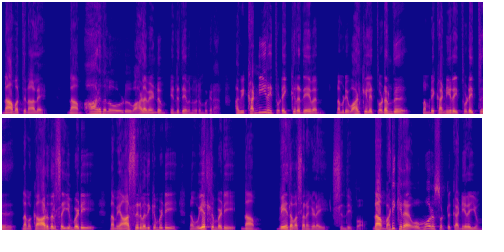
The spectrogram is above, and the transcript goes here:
நாமத்தினாலே நாம் ஆறுதலோடு வாழ வேண்டும் என்று தேவன் விரும்புகிறார். அவை கண்ணீரை துடைக்கிற தேவன் நம்முடைய வாழ்க்கையில தொடர்ந்து நம்முடைய கண்ணீரை துடைத்து நமக்கு ஆறுதல் செய்யும்படி நம்மை ஆசிர்வதிக்கும்படி நம் உயர்த்தும்படி நாம் வேத வசனங்களை சிந்திப்போம். நாம் வடிக்கிற ஒவ்வொரு சொட்டு கண்ணீரையும்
